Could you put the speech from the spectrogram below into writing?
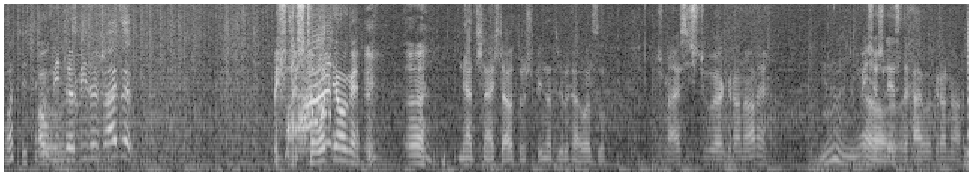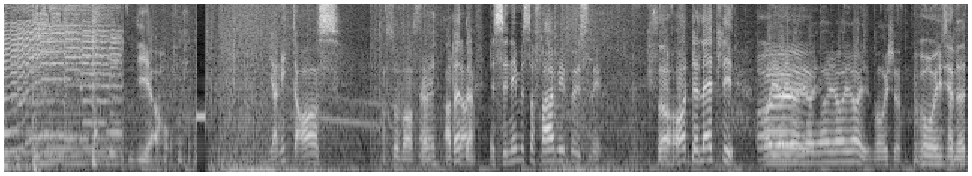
Und weiter Oh, wieder, wieder, Scheiße! Ich bin fast tot, Junge! Äh. Haben das schnellste Auto im Spiel natürlich auch. Also. Schmeißest du eine Granate? Mm, Du bist ja schließlich auch eine Granate. Ja. Ja, nicht das! Ach so, was denn? Äh, ah, dort. Es sind immer so viel wie Büssli. So, oh, der letzte. Oi, oi, oi, oi, oi, oi, oi. Wo ist er? Wo ist Ah, dort.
